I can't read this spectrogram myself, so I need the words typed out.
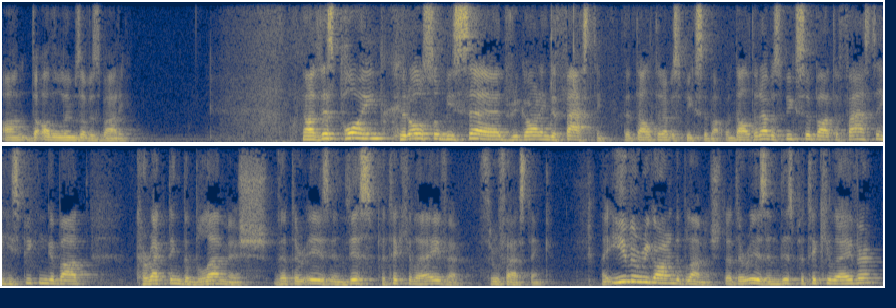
on the other limbs of his body. Now, this point could also be said regarding the fasting that Dal Rebbe speaks about. When Dal Rebbe speaks about the fasting, he's speaking about correcting the blemish that there is in this particular Aver through fasting. Now, even regarding the blemish that there is in this particular Aver,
